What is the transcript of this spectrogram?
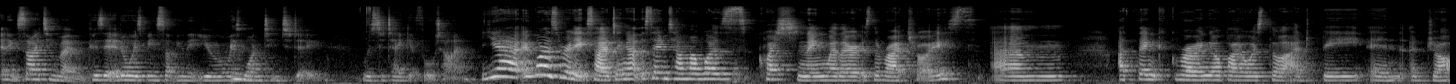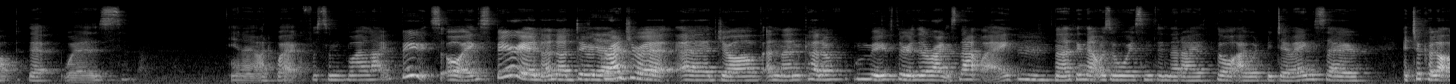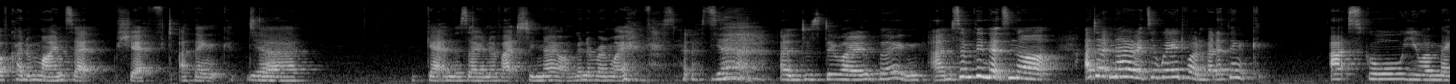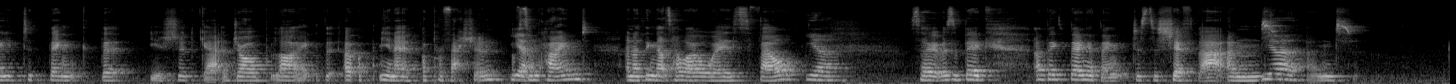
an exciting moment because it had always been something that you were always wanting to do? Was to take it full time. Yeah, it was really exciting. At the same time, I was questioning whether it was the right choice. Um, I think growing up, I always thought I'd be in a job that was, you know, I'd work for somewhere like Boots or Experian and I'd do a Yeah. graduate uh, job and then kind of move through the ranks that way. Mm. And I think that was always something that I thought I would be doing. So it took a lot of kind of mindset shift, I think, to Yeah. get in the zone of actually, no, I'm going to run my own business Yeah. and just do my own thing. And something that's not, I don't know, it's a weird one, but I think at school you are made to think that you should get a job like, a, you know, a profession of Yeah. some kind. And I think that's how I always felt. Yeah. So it was a big, a big thing, I think, just to shift that and Yeah. and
